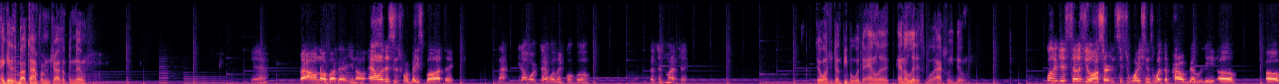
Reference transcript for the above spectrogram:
I guess it's about time for him to try something new. Yeah, but I don't know about that. You know, analytics is for baseball. I think not. You don't work that well in football. That's just my take. So why don't you tell the people what the analy- analytics will actually do? Well, it just tells you on certain situations what the probability of, uh,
